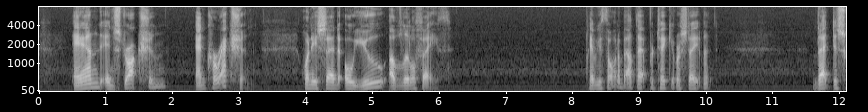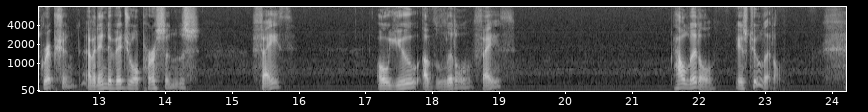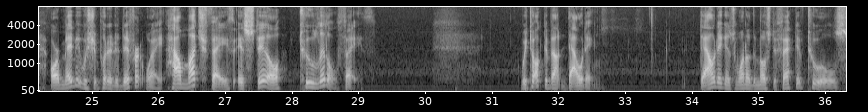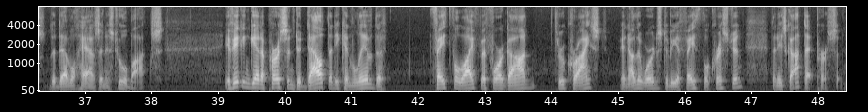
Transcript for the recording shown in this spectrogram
and instruction and correction when he said, O you of little faith. Have you thought about that particular statement? That description of an individual person's faith? O you of little faith? How little is too little? Or maybe we should put it a different way. How much faith is still too little faith? We talked about doubting Doubting is one of the most effective tools the devil has in his toolbox. If he can get a person to doubt that he can live the faithful life before God through Christ, in other words, to be a faithful Christian, then he's got that person.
